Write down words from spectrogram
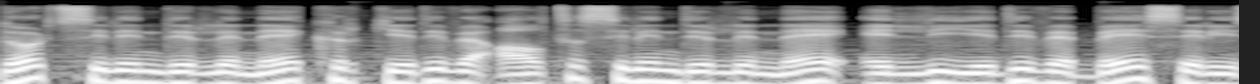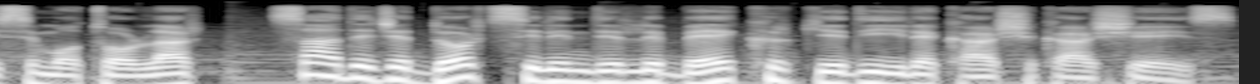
4 silindirli N47 ve 6 silindirli N57 ve B serisi motorlar, sadece 4 silindirli B47 ile karşı karşıyayız.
